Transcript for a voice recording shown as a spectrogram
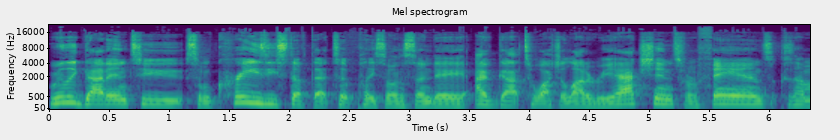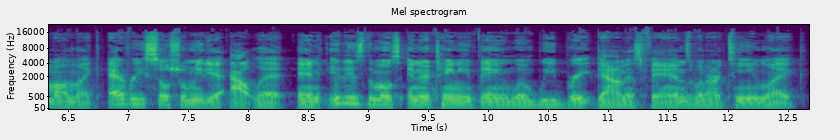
really got into some crazy stuff that took place on Sunday. I've got to watch a lot of reactions from fans because I'm on like every social media outlet, and it is the most entertaining thing when we break down as fans when our team like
